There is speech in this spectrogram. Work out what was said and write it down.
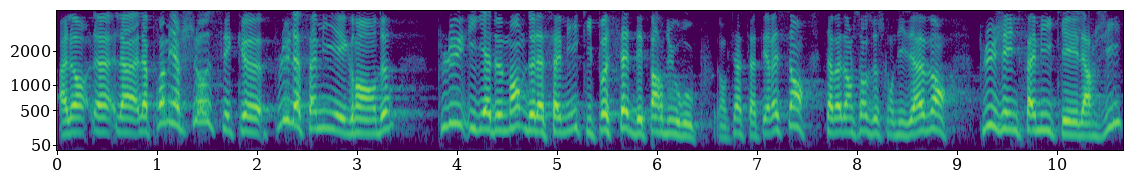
Alors, la, la, première chose, c'est que plus la famille est grande, plus il y a de membres de la famille qui possèdent des parts du groupe. Donc ça, c'est intéressant. Ça va dans le sens de ce qu'on disait avant. Plus j'ai une famille qui est élargie,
